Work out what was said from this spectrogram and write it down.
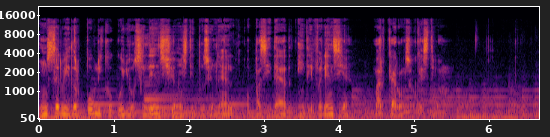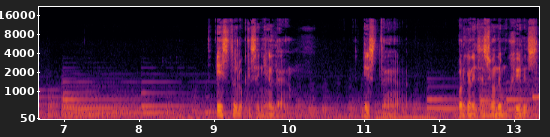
un servidor público cuyo silencio institucional, opacidad e indiferencia marcaron su gestión. Esto es lo que señala esta organización de mujeres,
